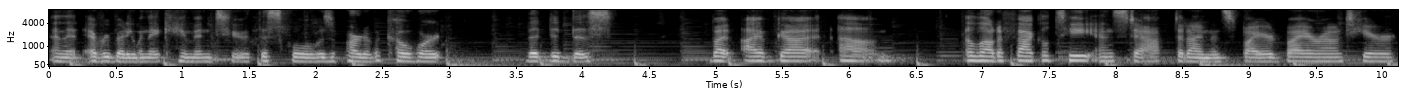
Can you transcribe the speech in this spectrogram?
and that everybody, when they came into the school, was a part of a cohort that did this. But I've got um, a lot of faculty and staff that I'm inspired by around here.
